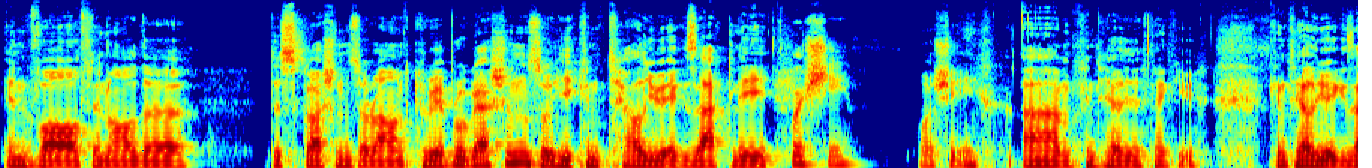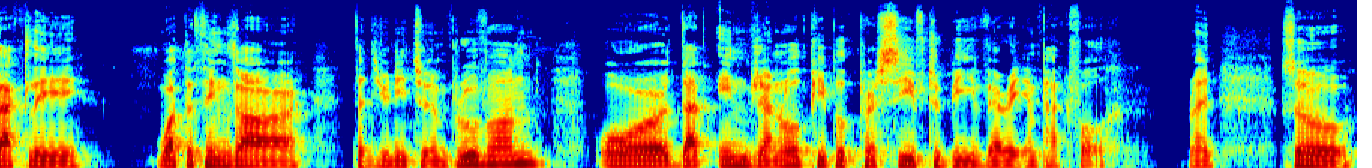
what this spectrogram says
involved in all the discussions around career progression, so he can tell you exactly. Or she. Or she um, can tell you. Thank you. Can tell you exactly what the things are that you need to improve on, or that in general people perceive to be very impactful. Right. So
